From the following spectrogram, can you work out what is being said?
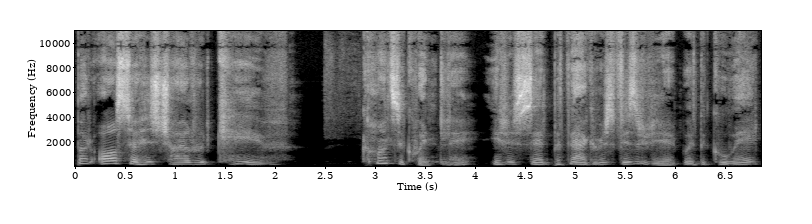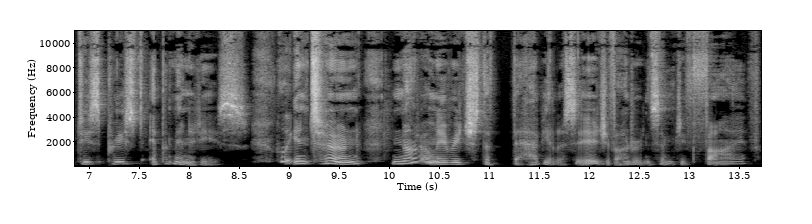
but also his childhood cave. Consequently, it is said Pythagoras visited it with the Kuwaitese priest Epimenides, who in turn not only reached the fabulous age of 175,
